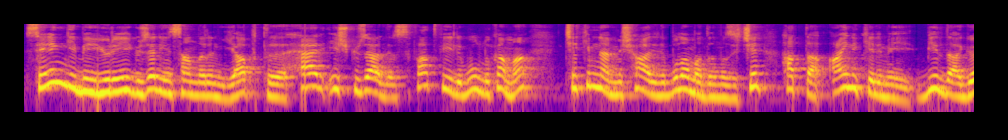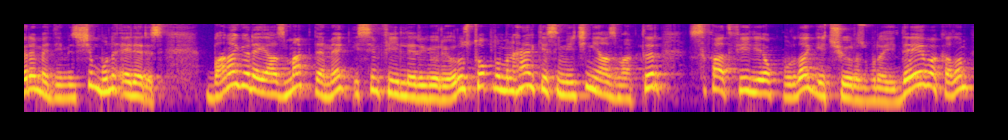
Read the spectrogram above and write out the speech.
Senin gibi yüreği güzel insanların yaptığı her iş güzeldir. Sıfat fiili bulduk ama çekimlenmiş halini bulamadığımız için hatta aynı kelimeyi bir daha göremediğimiz için bunu eleriz. Bana göre yazmak demek isim fiilleri görüyoruz. Toplumun her kesimi için yazmaktır. Sıfat fiil yok burada geçiyoruz burayı. D'ye bakalım.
